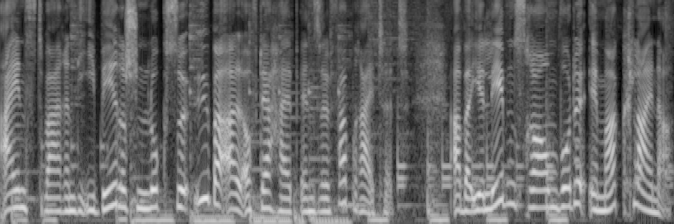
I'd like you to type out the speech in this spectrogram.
Einst waren die iberischen Luchse überall auf der Halbinsel verbreitet. Aber ihr Lebensraum wurde immer kleiner.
